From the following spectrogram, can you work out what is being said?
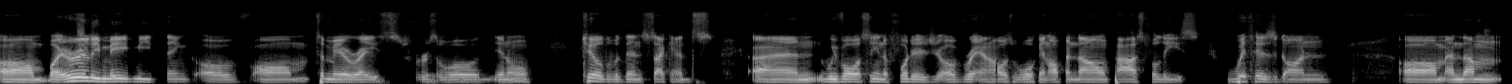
Um, but it really made me think of um Tamir Rice, first of all, you know, killed within seconds. And we've all seen the footage of Rittenhouse walking up and down past police with his gun. Um, and them,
